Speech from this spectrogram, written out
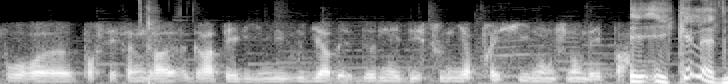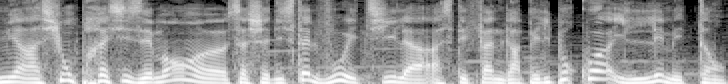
pour, euh, pour Stéphane Grappelli, mais vous dire donner des souvenirs précis, non, je n'en ai pas. Et, quelle admiration précisément, euh, Sacha Distel, vous est-il à, Stéphane Grappelli? Pourquoi il l'aimait tant?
